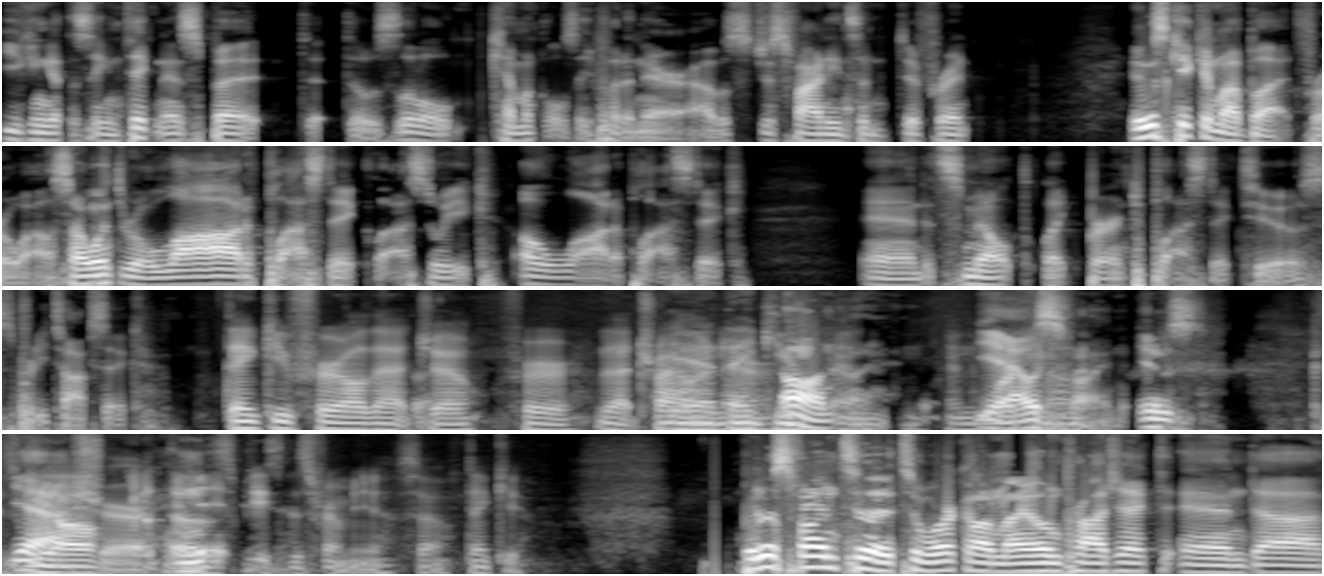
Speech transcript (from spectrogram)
you can get the same thickness, but th- those little chemicals they put in there, I was just finding some different. It was kicking my butt for a while, so I went through a lot of plastic last week, a lot of plastic, and it smelled like burnt plastic too. It was pretty toxic. Thank you for all that, Joe, for that trial Yeah, and thank error you. Oh, no. and- and Yeah, it was working fine. It was, 'Cause Yeah, we all sure. got those it- pieces from you. So thank you. but it was fun to to work on my own project, and uh,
